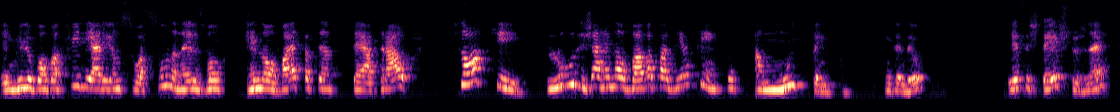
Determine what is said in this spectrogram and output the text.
Emílio Borba Filho e Ariano Suassuna, né, eles vão renovar essa cena teatral, só que Lourdes já renovava fazia tempo, há muito tempo, entendeu? E esses textos, né,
